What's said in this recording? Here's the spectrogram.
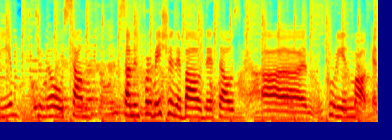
him to know some some information about the South uh, Korean market.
